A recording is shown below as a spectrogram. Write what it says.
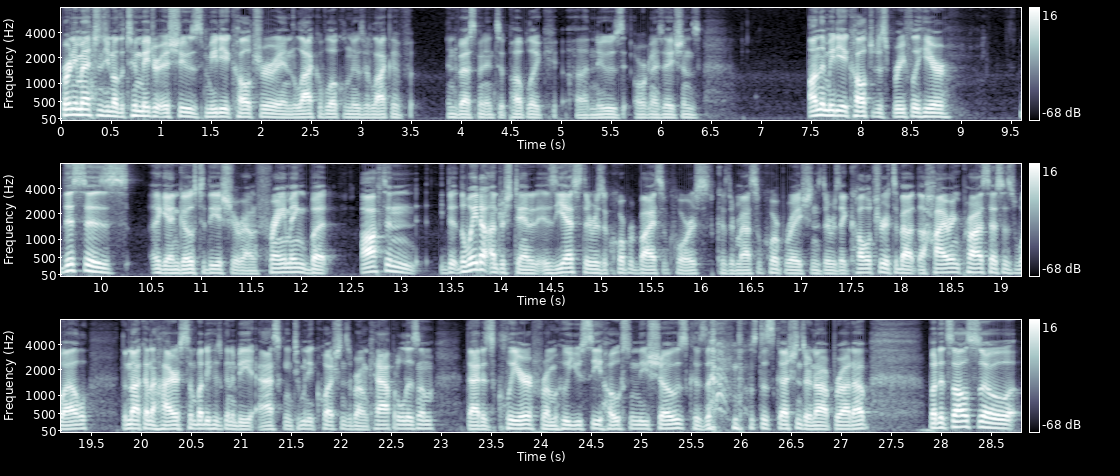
Bernie mentions, you know, the two major issues: media culture and lack of local news or lack of investment into public uh, news organizations. On the media culture, just briefly here, this is again goes to the issue around framing, but often the way to understand it is yes, there is a corporate bias, of course, because they're massive corporations. There is a culture. It's about the hiring process as well. They're not going to hire somebody who's going to be asking too many questions around capitalism. That is clear from who you see hosting these shows because those discussions are not brought up. But it's also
